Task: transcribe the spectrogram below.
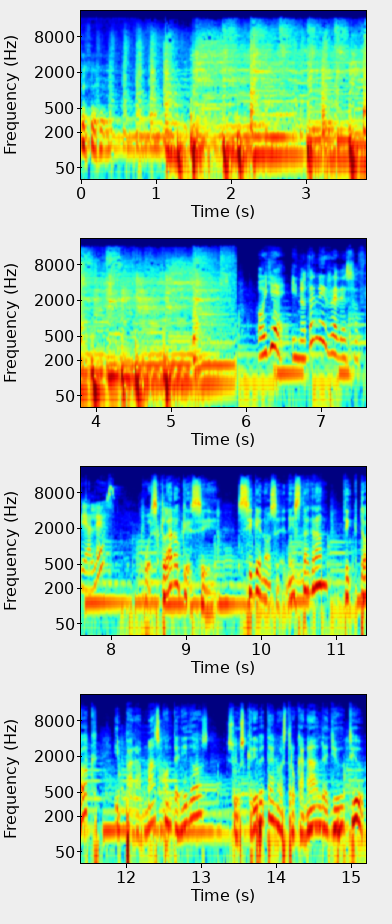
Oye, ¿y no tenéis redes sociales? Pues claro que sí. Síguenos en Instagram, TikTok y para más contenidos, suscríbete a nuestro canal de YouTube.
